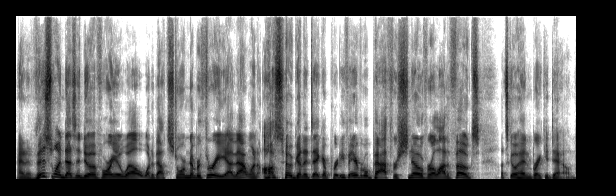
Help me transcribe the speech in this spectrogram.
And if this one doesn't do it for you, well, what about storm number three? Yeah, that one also going to take a pretty favorable path for snow for a lot of folks. Let's go ahead and break it down.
